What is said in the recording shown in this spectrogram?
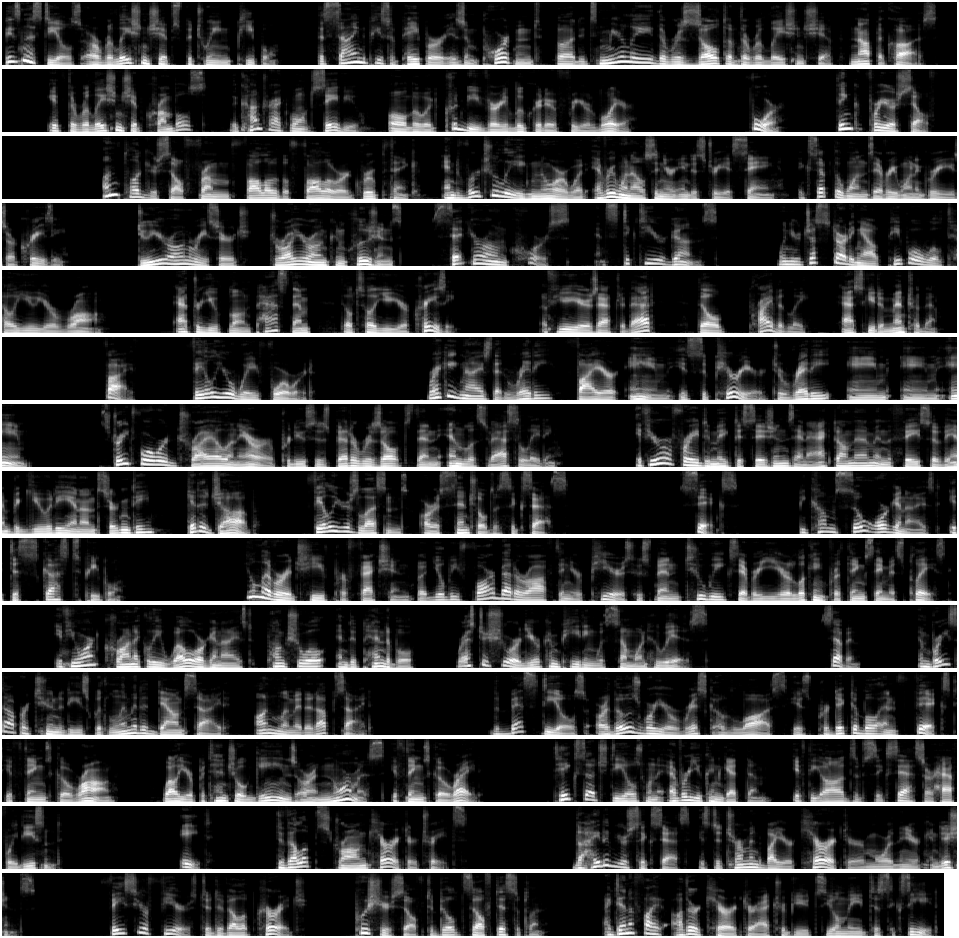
Business deals are relationships between people. The signed piece of paper is important, but it's merely the result of the relationship, not the cause. If the relationship crumbles, the contract won't save you, although it could be very lucrative for your lawyer. 4. Think for yourself. Unplug yourself from follow the follower groupthink and virtually ignore what everyone else in your industry is saying, except the ones everyone agrees are crazy. Do your own research, draw your own conclusions, set your own course, and stick to your guns. When you're just starting out, people will tell you you're wrong. After you've blown past them, they'll tell you you're crazy. A few years after that, they'll privately ask you to mentor them. 5. Fail your way forward. Recognize that ready, fire, aim is superior to ready, aim, aim, aim. Straightforward trial and error produces better results than endless vacillating. If you're afraid to make decisions and act on them in the face of ambiguity and uncertainty, get a job. Failure's lessons are essential to success. 6. Become so organized it disgusts people. You'll never achieve perfection, but you'll be far better off than your peers who spend two weeks every year looking for things they misplaced. If you aren't chronically well organized, punctual, and dependable, rest assured you're competing with someone who is. 7. Embrace opportunities with limited downside, unlimited upside. The best deals are those where your risk of loss is predictable and fixed if things go wrong, while your potential gains are enormous if things go right. Take such deals whenever you can get them, if the odds of success are halfway decent. 8. Develop strong character traits. The height of your success is determined by your character more than your conditions. Face your fears to develop courage. Push yourself to build self discipline. Identify other character attributes you'll need to succeed.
